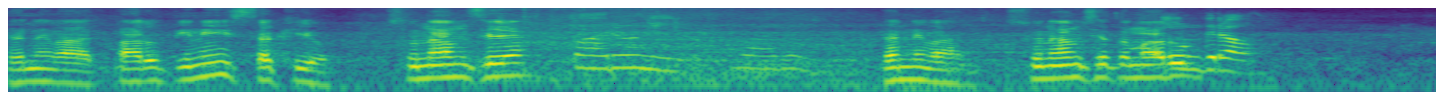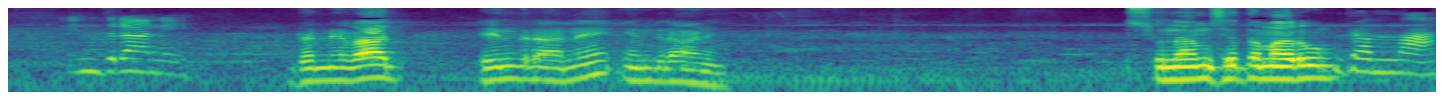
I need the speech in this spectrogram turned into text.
ધન્યવાદ. પાર્વતીની સખીઓ. શું નામ છે? ધન્યવાદ. શું નામ છે તમારું? ઇન્દ્રાણી. ધન્યવાદ ઇન્દ્ર અને ઇન્દ્રાણી. શું નામ છે તમારું? બ્રહ્મા.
